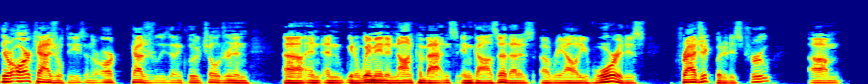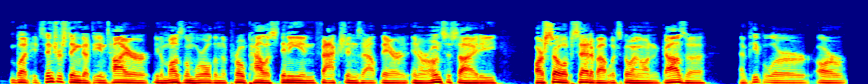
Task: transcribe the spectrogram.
there are casualties, and there are casualties that include children and, uh, and, and, you know, women and non-combatants in Gaza. That is a reality of war. It is tragic, but it is true. Um, but it's interesting that the entire, you know, Muslim world and the pro-Palestinian factions out there in our own society are so upset about what's going on in Gaza and people are, are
